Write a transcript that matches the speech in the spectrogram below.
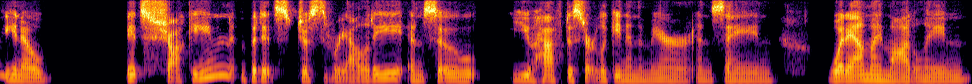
you know, it's shocking, but it's just reality. And so you have to start looking in the mirror and saying, what am I modeling?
